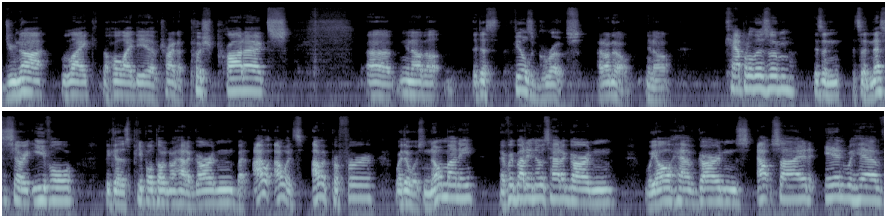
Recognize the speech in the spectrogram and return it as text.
do not like the whole idea of trying to push products. Uh, you know, the, it just feels gross. I don't know. You know, capitalism is an it's a necessary evil because people don't know how to garden. But I, I would I would prefer where there was no money. Everybody knows how to garden. We all have gardens outside and we have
